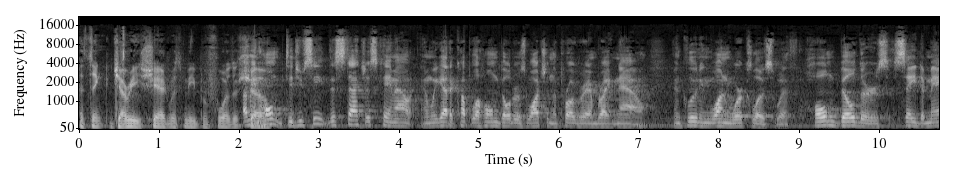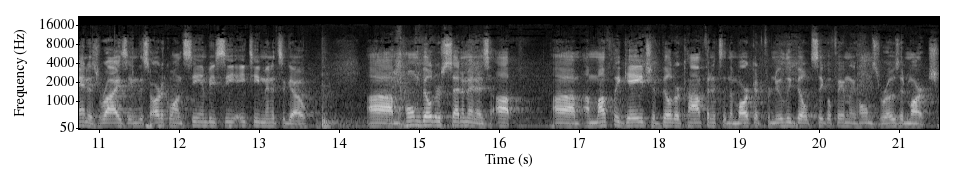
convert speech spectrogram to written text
I think Jerry shared with me before the show. I mean, home, did you see this stat just came out, and we got a couple of home builders watching the program right now, including one we're close with. Home builders say demand is rising. This article on CNBC 18 minutes ago. Um, home builder sentiment is up. Um, a monthly gauge of builder confidence in the market for newly built single family homes rose in March,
